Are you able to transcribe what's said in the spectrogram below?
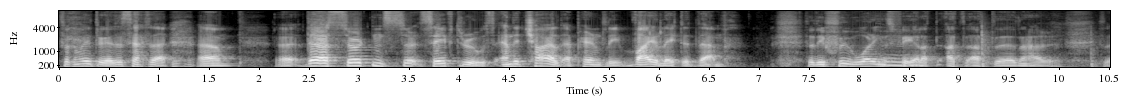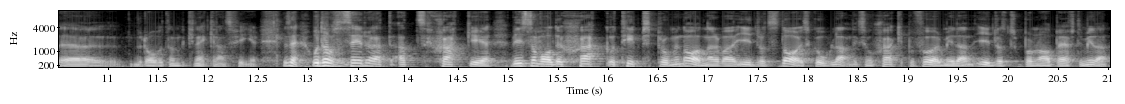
så kan man uttrycka det. Så här, um, uh, there are certain cer- safety rules and the child apparently violated them. Så det är sjuåringens fel att, att, att eh, den här eh, roboten knäcker hans finger. Och de som säger att, att schack är... Vi som valde schack och tipspromenad när det var idrottsdag i skolan. Liksom schack på förmiddagen, idrottspromenad på eftermiddagen.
